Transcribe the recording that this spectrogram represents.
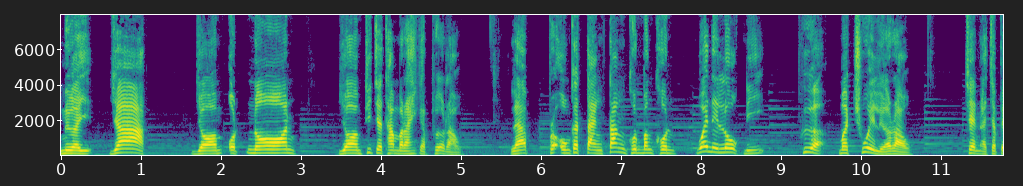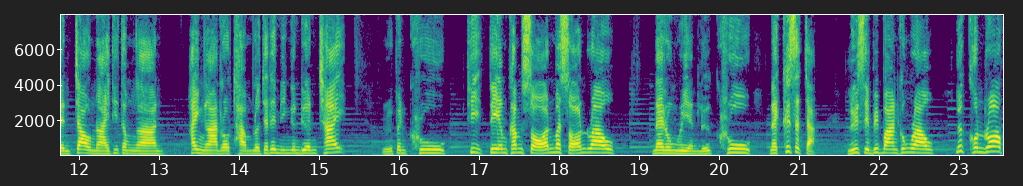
เหนื่อยยาก ยอมอดนอน ยอมที่จะทำอะไรให้กับเพื่อเรา และ พระองค์ก็แต่งตั้งคนบางคนไว้ในโลกนี้เพื่อมาช่วยเหลือเรา เช่นอาจจะเป็นเจ้านายที่ทำงาน ให้งานเราทำเราจะได้มีเงินเดือนใช้ หรือเป็นครูที่เตรียมคำสอนมาสอนเราในโรงเรียนหรือครูในคริสตจักร หรือศิบิบาลของเรา หรือคนรอบ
